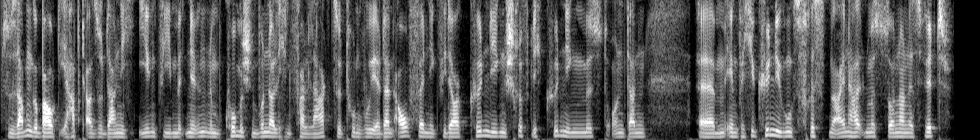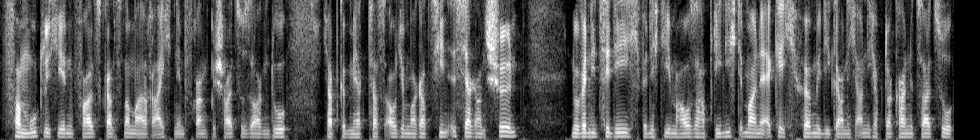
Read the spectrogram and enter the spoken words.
zusammengebaut. Ihr habt also da nicht irgendwie mit ne, irgendeinem komischen, wunderlichen Verlag zu tun, wo ihr dann aufwendig wieder kündigen, schriftlich kündigen müsst und dann ähm, irgendwelche Kündigungsfristen einhalten müsst, sondern es wird vermutlich jedenfalls ganz normal reichen, dem Frank Bescheid zu sagen, du, ich habe gemerkt, das Audiomagazin ist ja ganz schön. Nur wenn die CD, wenn ich die im Hause habe, die liegt immer in der Ecke, ich höre mir die gar nicht an, ich habe da keine Zeit zu.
